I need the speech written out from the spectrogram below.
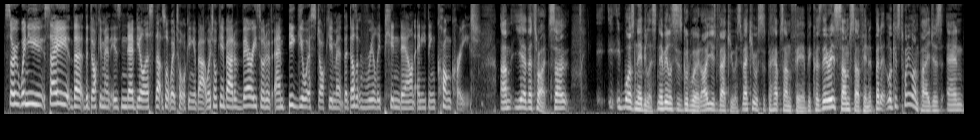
So when you say that the document is nebulous, that's what we're talking about. We're talking about a very sort of ambiguous document that doesn't really pin down anything concrete. Um, yeah, that's right. So it, was nebulous. Nebulous is a good word. I used vacuous. Vacuous is perhaps unfair because there is some stuff in it, but it, look, it's 21 pages and.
